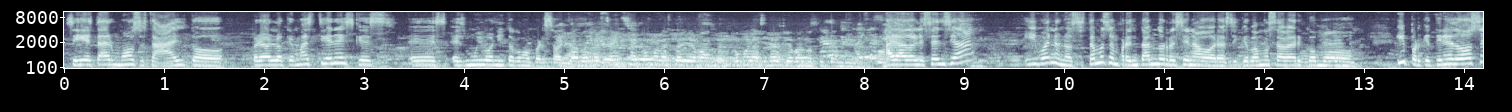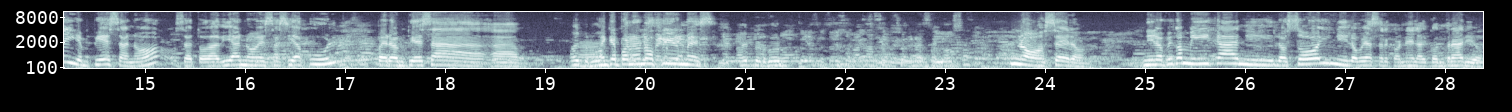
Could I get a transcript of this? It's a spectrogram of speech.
Sí, está hermoso, está alto. Pero lo que más tiene es que es, es, es muy bonito como ¿La persona. adolescencia cómo la está llevando? ¿Cómo la estás llevando tú también? a la adolescencia y bueno, nos estamos enfrentando recién ahora, así que vamos a ver cómo... Y porque tiene 12 y empieza, ¿no? O sea, todavía no es así a full, pero empieza a... a- Ay, perdón. hay que ponernos firmes. Ay, perdón. No, cero. Ni lo fui con mi hija, ni lo soy, ni lo voy a hacer con él, al contrario.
